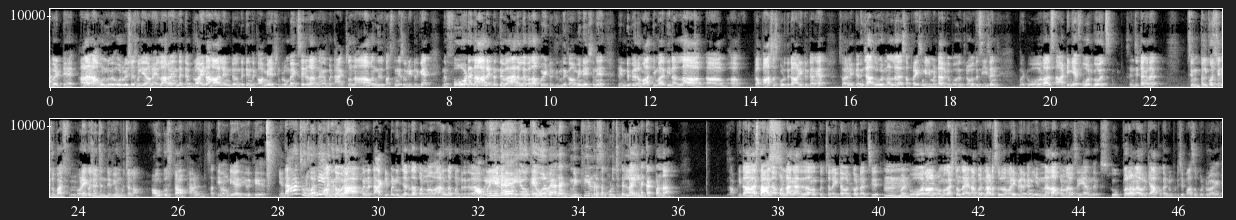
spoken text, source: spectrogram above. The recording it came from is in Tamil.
பட் ஆனா நான் ஒண்ணு ஒரு விஷயம் சொல்லி ஆகணும். எல்லாரும் இந்த டெப்ராய்னா ஹாலண்ட் வந்துட்டு இந்த காம்பினேஷன் ரொம்ப எக்ஸைட்டடா இருந்தாங்க. பட் ஆக்சுவலா நான் வந்து ஃபர்ஸ்ட்னே சொல்லிட்டு இருக்கேன். இந்த ஃபோர்டன் ஹாலண்ட் வந்து வேற லெவலா போயிட்டு இருக்கு இந்த காம்பினேஷன் ரெண்டு பேரும் மாத்தி மாத்தி நல்லா பாசஸ் கொடுத்துட்டு ஆடிட்டு இருக்காங்க. ஸோ எனக்கு தெரிஞ்சு அது ஒரு நல்ல சர்ப்ரைசிங் எலிமெண்டா இருக்க போகுது through the season but overall ஸ்டார்டிங்கே ஃபோர் கோல்ஸ் செஞ்சுட்டாங்களே சிம்பிள் கொஸ்டின் சுபாஷ் ஒரே கொஸ்டின் வச்சு இந்த ரிவ்யூ முடிச்சிடலாம். ஹவு டு ஸ்டாப் ஹாலண்ட் சத்தியமா முடியாது. எதுக்கு? ஏதாச்சும் ஒரு வழி என்ன டாக்கிள் பண்ணி இன்ஜர் தான் பண்ணோம் வேற என்ன பண்றது? அப்படி இல்ல. ஓகே ஒருவேளை மிட்ஃபீல்டர்ஸ புடிச்சிட்டு லைனை கட் பண்ணா? அப்படிதான் பண்ணாங்க. அதுதான் கொஞ்சம் லைட்டா ஒர்க் அவுட் ஆச்சு. பட் ஓவரால் ரொம்ப கஷ்டம் தான் ஏன்னா பெர்னாடோ மாதிரி பேருக்கான் என்னதான் பண்ணாலும் சரியா அந்த சூப்பரான ஒரு கேப்பை கண்டுபிடிச்சு பாச போட்டுருவாங்க.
